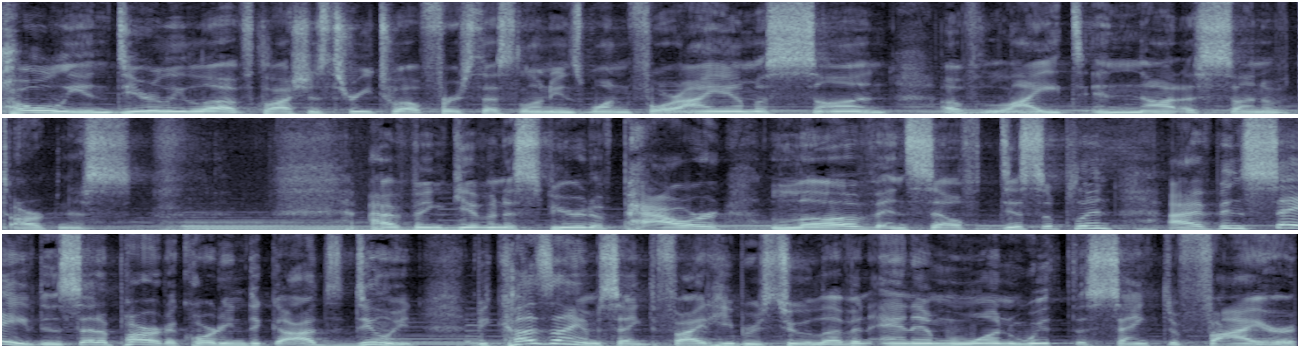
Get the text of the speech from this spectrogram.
holy and dearly loved colossians 3.12 1 thessalonians 1 4 i am a son of light and not a son of darkness I've been given a spirit of power, love, and self discipline. I have been saved and set apart according to God's doing. Because I am sanctified, Hebrews 2:11, and am one with the sanctifier,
